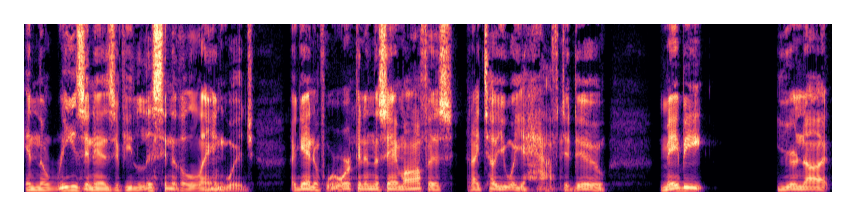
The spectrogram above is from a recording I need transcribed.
and the reason is if you listen to the language, again, if we're working in the same office and I tell you what you have to do, maybe you're not,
